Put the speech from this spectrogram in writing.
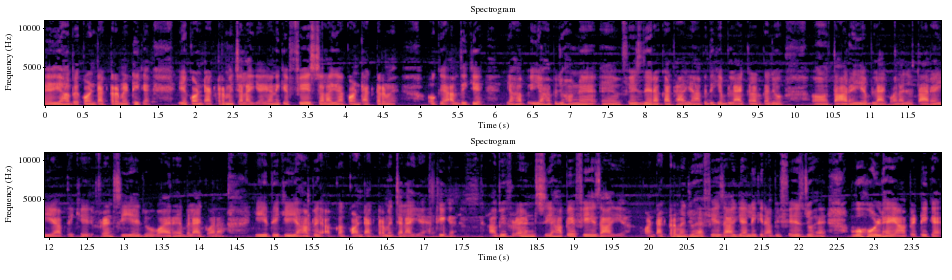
यहाँ पे कॉन्टैक्टर में, ठीक है? ये कॉन्टैक्टर में चला गया, यानी कि फ़ेज़ चला गया कॉन्टैक्टर में। ओके, अब देखिए, यहाँ पे यहाँ पे जो हमने फ़ेज़ दे रखा था, यहाँ पे देखिए ब्लैक कलर का जो तार है, ये ब्लैक वाला जो तार है, ये आप देखिए फ्रेंड्स ये जो वायर है ब्लैक वाला, ये देखिए यहाँ पर आपका कॉन्टैक्टर में चला गया है, ठीक है? अभी फ्रेंड्स यहाँ पर फ़ेज़ आ गया। कॉन्टैक्टर में जो है फ़ेज़ आ गया, लेकिन अभी फ़ेज़ जो है, वो होल्ड है यहाँ पे, ठीक है?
